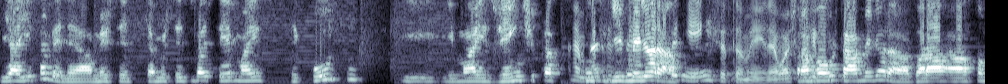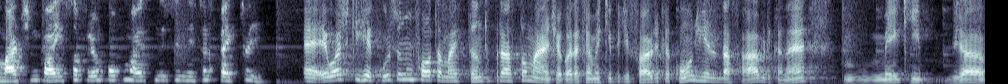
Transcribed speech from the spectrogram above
E aí você vê, né? A Mercedes, que a Mercedes vai ter mais recursos e, e mais gente para é, conseguir melhorar. Experiência também, né? Eu acho para voltar recurso... a melhorar. Agora a Aston Martin vai sofrer um pouco mais nesse, nesse aspecto aí. É, eu acho que recurso não falta mais tanto para Aston Martin. Agora que é uma equipe de fábrica com o dinheiro da fábrica, né? Meio que já,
